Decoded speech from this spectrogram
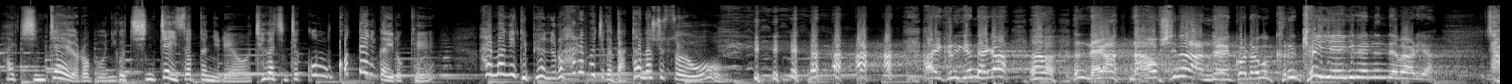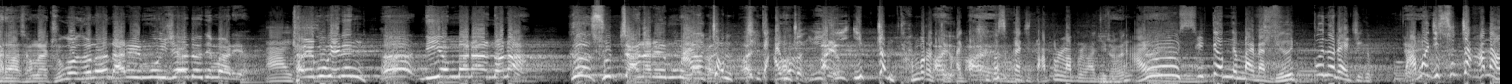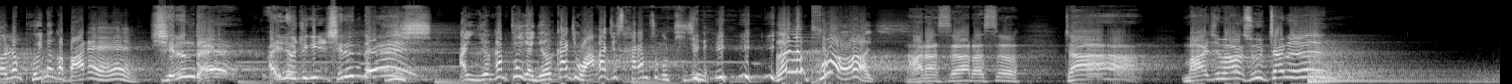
아, 진짜예요, 여러분. 이거 진짜 있었던 일이에요. 제가 진짜 꿈 꿨다니까, 이렇게. 할머니 뒤편으로 할아버지가 나타나셨어요. 아이 그렇게 내가 어, 내가 나 없이는 안 될 거라고 그렇게 얘기를 했는데 말이야. 살아서나 죽어서나 나를 무시하더니 말이야. 아이. 결국에는 어, 네 엄마나 너나 그 숫자 하나를 물라. 아유, 좀, 진짜, 아유, 좀, 입좀 다물어. 아유, 좀. 아유. 죽어서까지 나불나불 아주. 이런. 아유, 쓸데없는 말만 몇 분을 해, 지금. 나머지 숫자 하나 얼른 보이는 거 말해. 싫은데 알려주기 싫은데. 이씨, 아, 영감태기가 여기까지 와가지고 사람 속을 뒤지네. 얼른 불어. 알았어 알았어. 자 마지막 숫자는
